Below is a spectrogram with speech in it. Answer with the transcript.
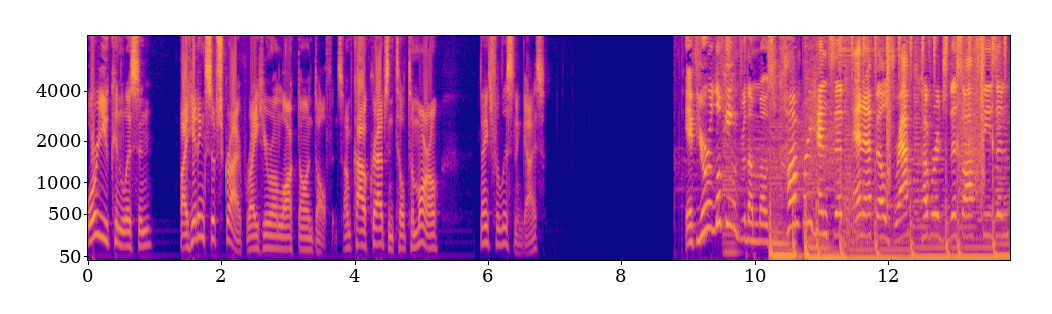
or you can listen by hitting subscribe right here on Locked On Dolphins. I'm Kyle Crabbs. Until tomorrow, thanks for listening, guys. If you're looking for the most comprehensive NFL draft coverage this offseason,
